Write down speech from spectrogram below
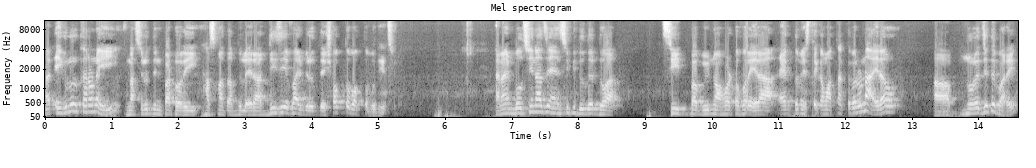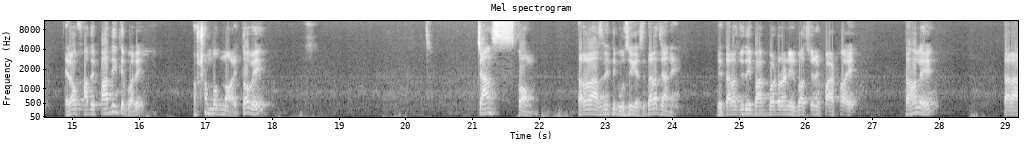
আর এগুলোর কারণেই নাসিরুদ্দিন পাটোয়ারি, হাসনাত আব্দুল্লাহ এরা ডিজিএফআই এর বিরুদ্ধে শক্ত বক্তব্য দিয়েছিল। আর আমি বলছি না যে এনসিপি দুধের ধোয়া, সিট বা বিভিন্ন অফার টফারে এরা একদম ইস্তেকামাত থাকতে পারবে না, এরাও নড়ে যেতে পারে, এরাও ফাঁদে পা দিতে পারে, অসম্ভব নয়। তবে চান্স কম। তারা রাজনীতি বুঝে গেছে, তারা জানে যে তারা যদি ভাগ বটরা নির্বাচনে পাঠ হয়, তাহলে তারা,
